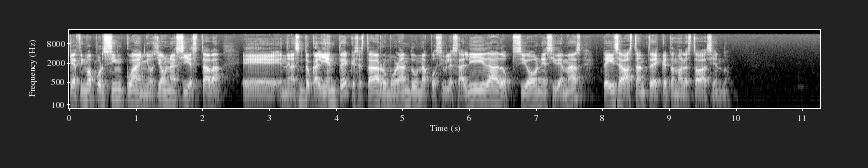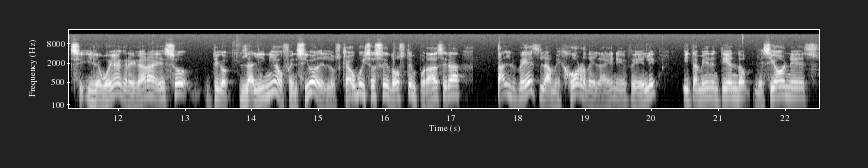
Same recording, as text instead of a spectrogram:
que firmó por cinco años y aún así estaba eh, en el asiento caliente, que se estaba rumorando una posible salida, de opciones y demás, te dice bastante de qué tan mal lo estaba haciendo. Sí, y le voy a agregar a eso, digo, la línea ofensiva de los Cowboys hace dos temporadas era tal vez la mejor de la NFL. Y también entiendo lesiones,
